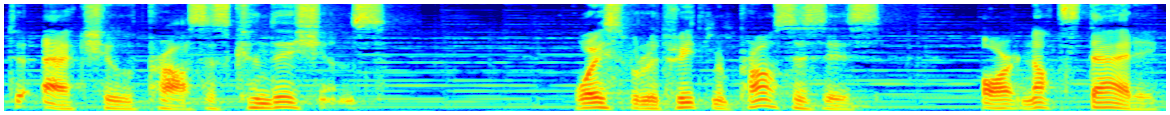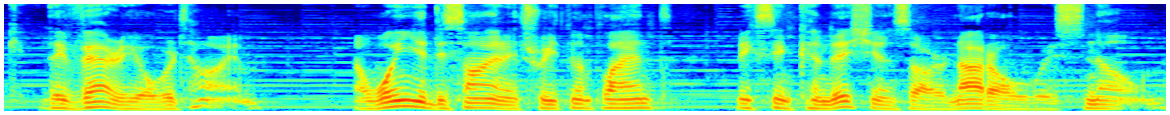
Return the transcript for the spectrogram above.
to actual process conditions. Wastewater treatment processes are not static, they vary over time. And when you design a treatment plant, mixing conditions are not always known.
